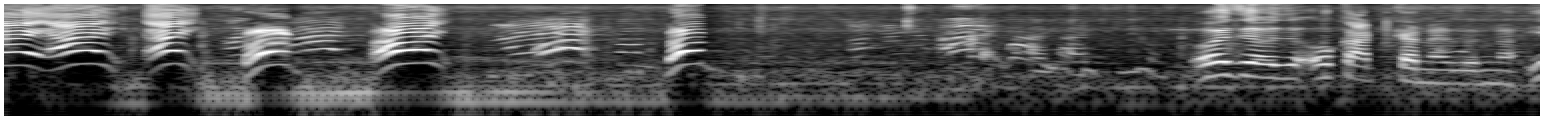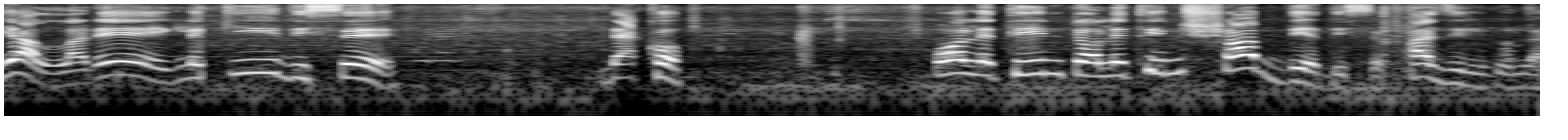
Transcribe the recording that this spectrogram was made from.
এই, এই, এই, বাপ, এই, বাপ। ওই যে ওই যে ও কাটকানোর জন্য। ই আল্লাহ রে এগুলো কি দিচ্ছে দেখো পলিথিন টলিথিন সব দিয়ে দিছে ফাজিলগুলা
